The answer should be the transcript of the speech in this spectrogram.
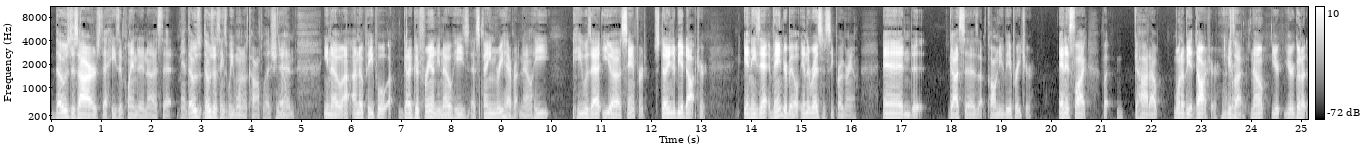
those desires that He's implanted in us, that man, those those are things we want to accomplish. Yeah. And you know, I, I know people got a good friend. You know, he's at Spain rehab right now. He he was at uh, Sanford studying to be a doctor, and he's at Vanderbilt in the residency program. And uh, God says, "I'm calling you to be a preacher," and it's like, but God, I want to be a doctor. That's he's right. like, no, you're you're gonna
